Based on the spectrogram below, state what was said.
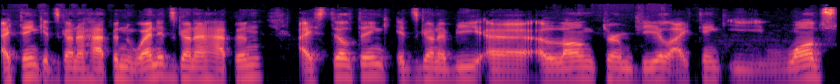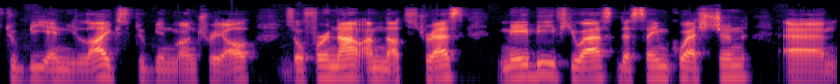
I think it's gonna happen when it's gonna happen. I still think it's gonna be a, a long-term deal. I think he wants to be and he likes to be in Montreal. So for now, I'm not stressed. Maybe if you ask the same question um,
